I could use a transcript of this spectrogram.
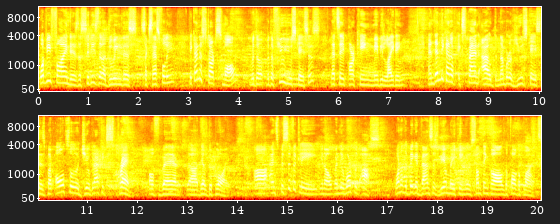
What we find is the cities that are doing this successfully, they kind of start small with a, with a few use cases, let's say parking, maybe lighting, and then they kind of expand out the number of use cases, but also a geographic spread of where uh, they'll deploy. Uh, and specifically, you know, when they work with us, one of the big advances we are making is something called the fog appliance.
